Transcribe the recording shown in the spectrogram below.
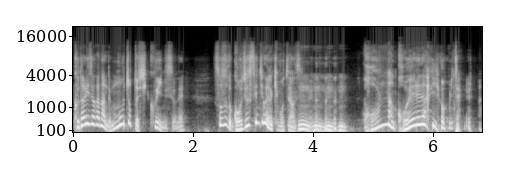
下り坂なんでもうちょっと低いんですよね。そうすると50センチぐらいの気持ちなんですよね。こんなん超えれないよ、みたいな。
